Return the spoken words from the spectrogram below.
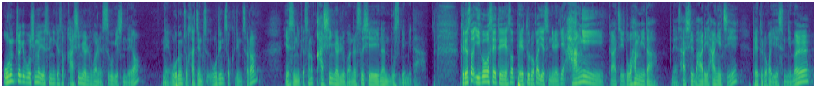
오른쪽에 보시면 예수님께서 가시면류관을 쓰고 계신데요. 네, 오른쪽 사진 오른쪽 그림처럼 예수님께서는 가시면류관을 쓰시는 모습입니다. 그래서 이것에 대해서 베드로가 예수님에게 항의까지도 합니다. 네, 사실 말이 항의지 베드로가 예수님을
